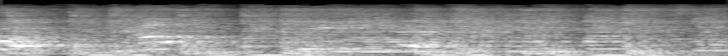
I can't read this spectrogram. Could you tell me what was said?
Don't Come, come,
